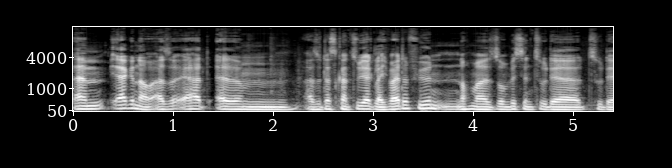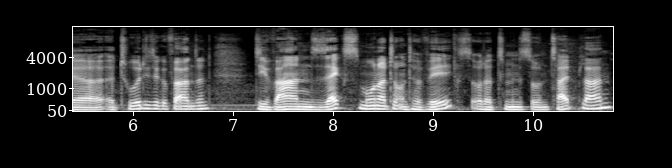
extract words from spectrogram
Ähm, ja, genau. Also er hat, ähm, also das kannst du ja gleich weiterführen. Nochmal so ein bisschen zu der zu der äh, Tour, die sie gefahren sind. Die waren sechs Monate unterwegs oder zumindest so im Zeitplan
